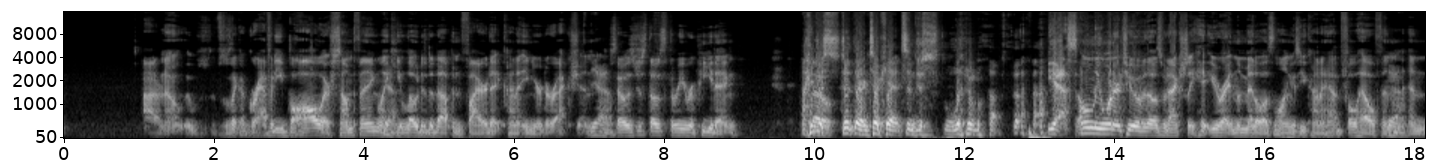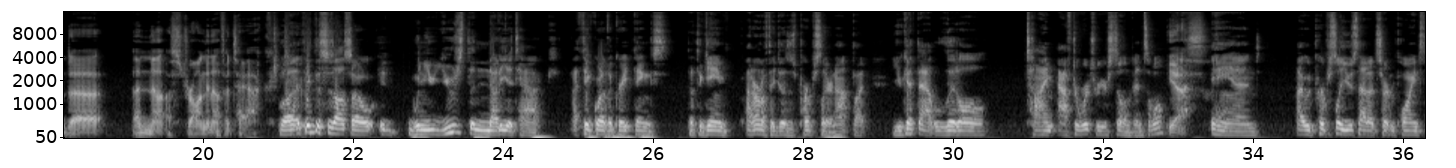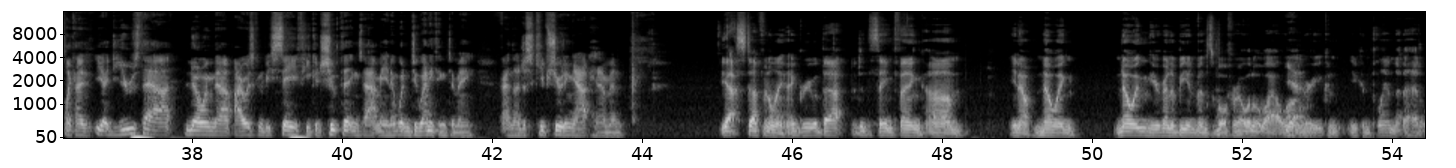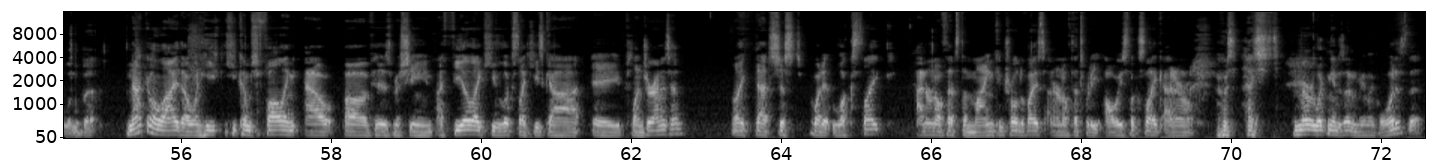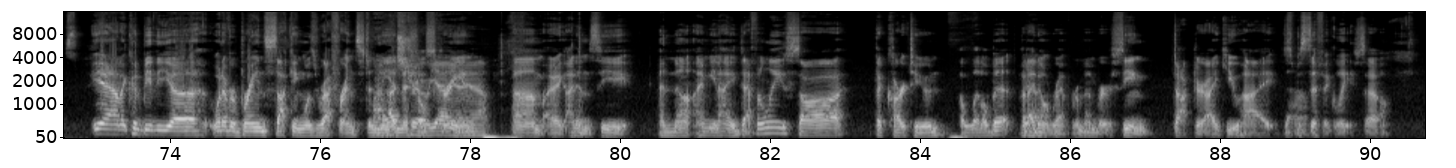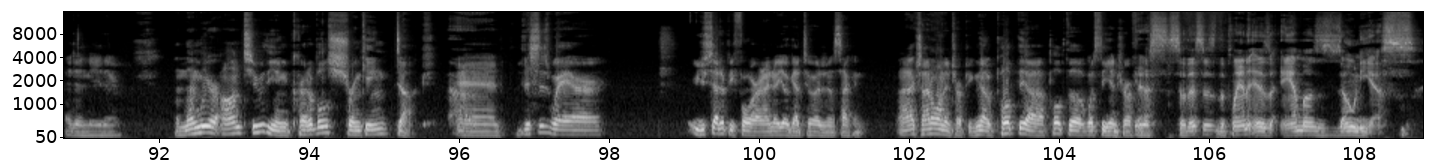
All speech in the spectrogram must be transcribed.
I don't know it was, it was like a gravity ball or something. Like Yeah. he loaded it up and fired it kind of in your direction. Yeah. So it was just those three repeating. I So- just stood there and took hits and just lit him up. Yes, only one or two of those would actually hit you right in the middle, as long as you kind of had full health and Yeah. and uh, enough, a strong enough attack. Well, I think this is also it, when you use the nutty attack. I think one of the great things that the game I don't know if they did this purposely or not, but you get that little time afterwards where you're still invincible, yes, and I would purposely use that at certain points. Like I'd, I'd use that knowing that I was going to be safe. He could shoot things at me and it wouldn't do anything to me, and then just keep shooting at him. And yes, definitely, I agree with that. I did the same thing. Um, you know, knowing knowing you're going to be invincible for a little while Yeah. longer, you can you can plan that ahead a little bit. Not gonna lie though, when he he comes falling out of his machine, I feel like he looks like he's got a plunger on his head. Like that's just what it looks like. I don't know if that's the mind control device. I don't know if that's what he always looks like. I don't know. It was I just remember looking at his head and being like, "What is this?" Yeah, that could be the uh, whatever brain sucking was referenced in Ah, the initial true. Yeah, screen. yeah, yeah. Um, I, I didn't see enough. I mean, I definitely saw the cartoon a little bit, but I Yeah. don't re- remember seeing Doctor IQ Hi No. specifically. So I didn't either. And then we are on to the incredible shrinking duck. uh, And this is where you said it before, and I know you'll get to it in a second. Uh, actually, I don't want to interrupt you. No, pull up the uh, pull up the what's the intro for yes. this? So this is the planet is Amazonius.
